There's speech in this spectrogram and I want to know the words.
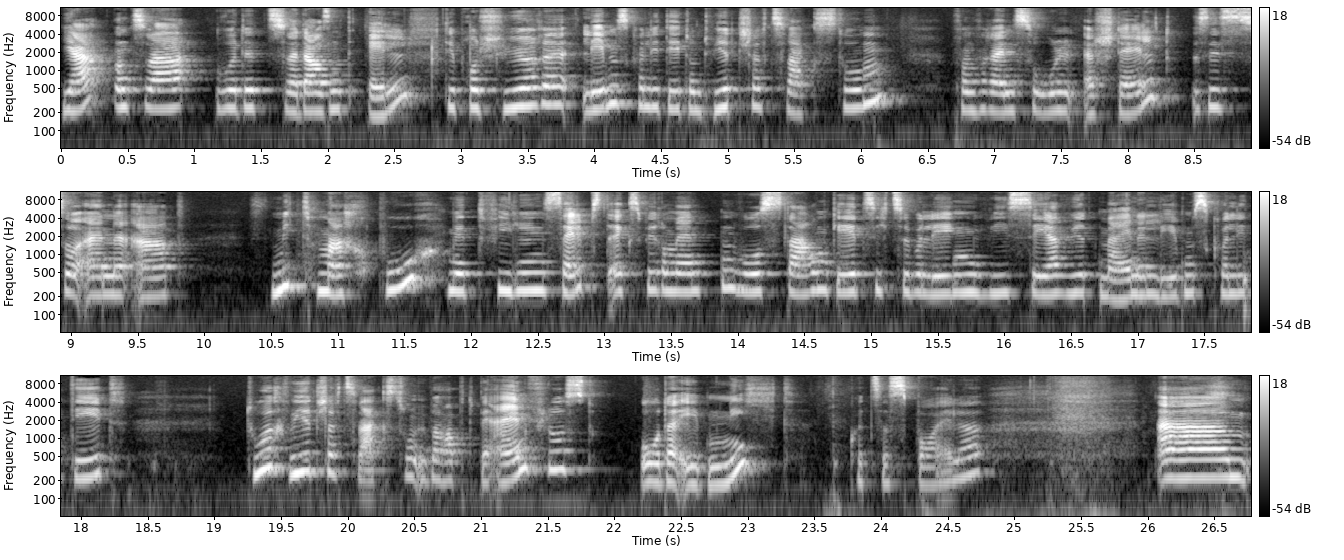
Ja, und zwar wurde 2011 die Broschüre Lebensqualität und Wirtschaftswachstum vom Verein Sol erstellt. Es ist so eine Art Mitmachbuch mit vielen Selbstexperimenten, wo es darum geht, sich zu überlegen, wie sehr wird meine Lebensqualität durch Wirtschaftswachstum überhaupt beeinflusst oder eben nicht. Kurzer Spoiler. Ähm,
